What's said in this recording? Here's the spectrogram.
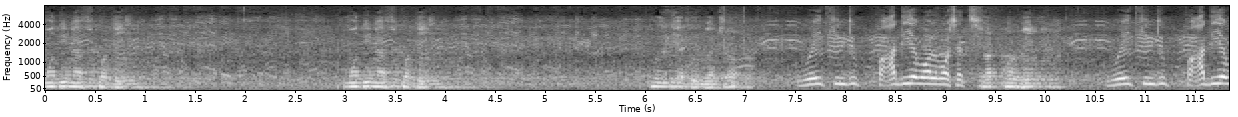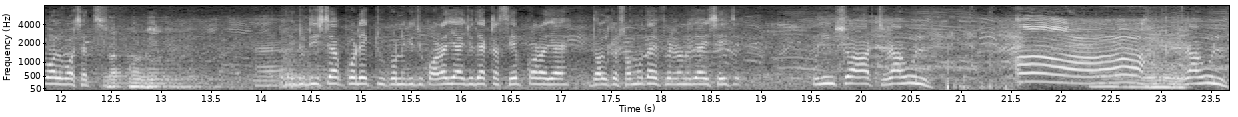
Modena Sporting. Modena Sporting. Haldia Durgachak. Wait কিন্তু পা দিয়ে বল বসাচ্ছে। শট করবেন। ওয়েট কিন্তু পা দিয়ে বল বসাচ্ছে। শট করবেন। হ্যাঁ, একটু ডিস্টার্ব করে একটু কোনো কিছু করা যায় যদি একটা সেভ করা যায় দলকে সমতায় ফেরানো যায় সেই উইনিং শট রাহুল! রাহুল।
